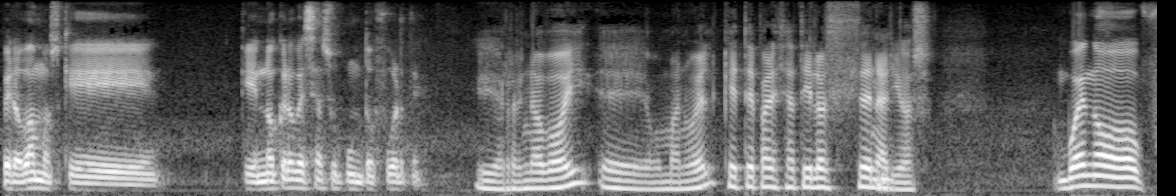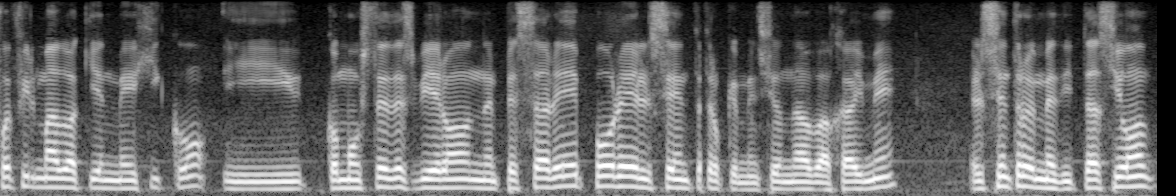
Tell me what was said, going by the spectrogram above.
pero vamos, que, que no creo que sea su punto fuerte. Y Renovoy, eh, o Manuel, ¿qué te parece a ti los escenarios? Bueno, fue filmado aquí en México y como ustedes vieron, empezaré por el centro que mencionaba Jaime, el centro de meditación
